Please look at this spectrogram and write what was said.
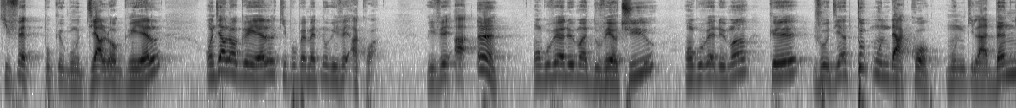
qui fait pour que un dialogue réel, un dialogue réel qui peut permettre nous arriver à quoi? Arriver à un, un gouvernement d'ouverture, un gouvernement que je dis tout le monde d'accord. Monde qui la donne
